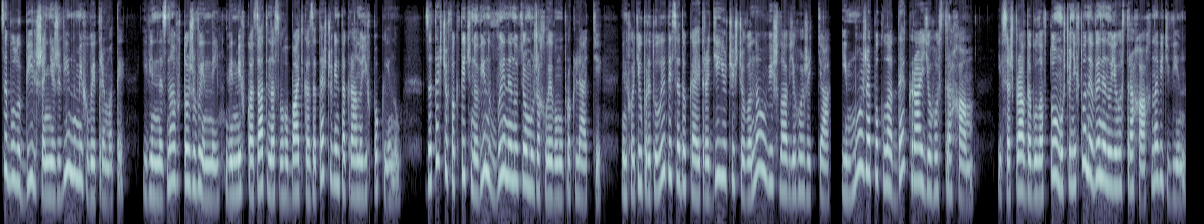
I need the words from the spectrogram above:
Це було більше, ніж він міг витримати. І він не знав, хто ж винний. Він міг вказати на свого батька за те, що він так рано їх покинув, за те, що фактично він винен у цьому жахливому проклятті. Він хотів притулитися до Кейт, радіючи, що вона увійшла в його життя і, може, покладе край його страхам. І все ж правда була в тому, що ніхто не винен у його страхах, навіть він.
